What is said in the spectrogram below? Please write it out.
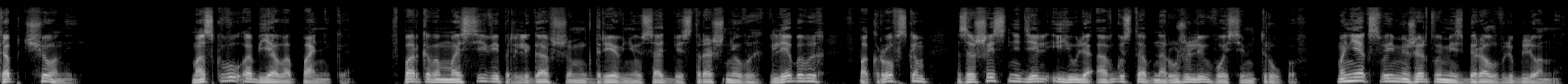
Копченый. Москву объяла паника. В парковом массиве, прилегавшем к древней усадьбе Страшневых-Глебовых в Покровском, за шесть недель июля-августа обнаружили восемь трупов. Маньяк своими жертвами избирал влюбленных.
